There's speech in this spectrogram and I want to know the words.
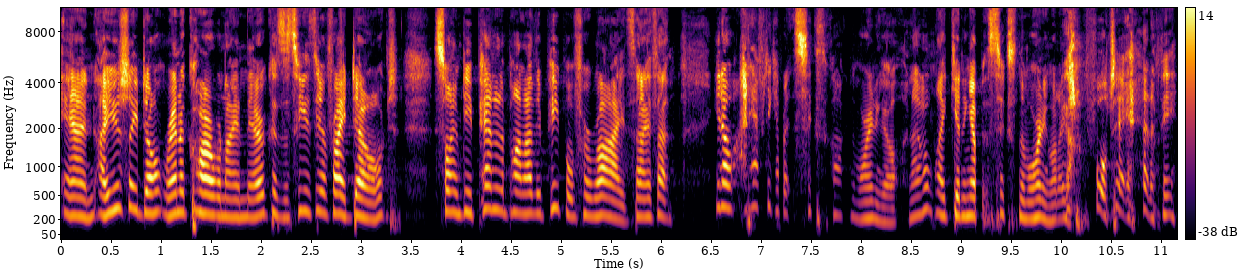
and I usually don't rent a car when I'm there because it's easier if I don't. So I'm dependent upon other people for rides. And I thought, you know, I'd have to get up at six o'clock in the morning to go, and I don't like getting up at six in the morning when I got a full day ahead of me.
